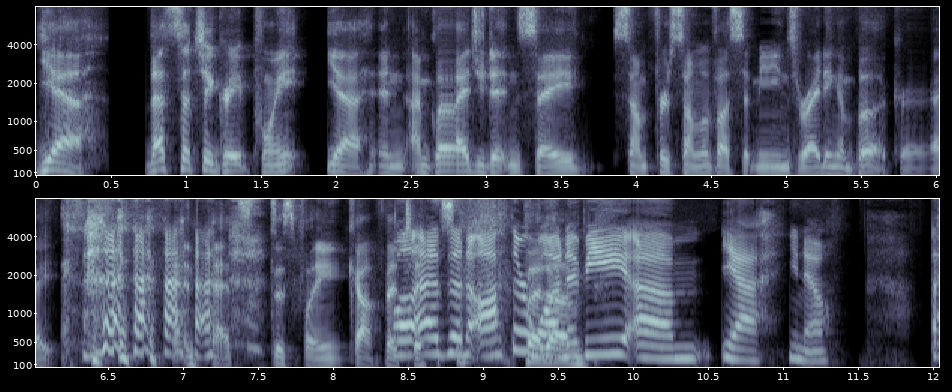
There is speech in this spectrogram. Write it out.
Yeah, that's such a great point. Yeah, and I'm glad you didn't say some. For some of us, it means writing a book, right? and that's displaying confidence. Well, as an author but, um, wannabe, um, um, yeah, you know.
